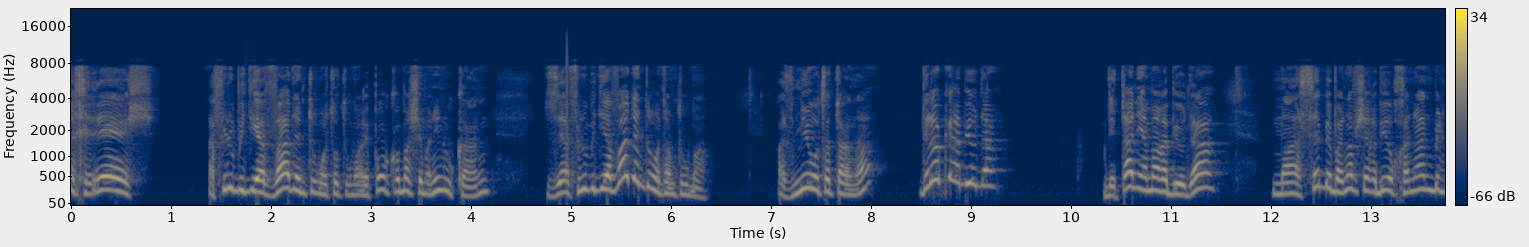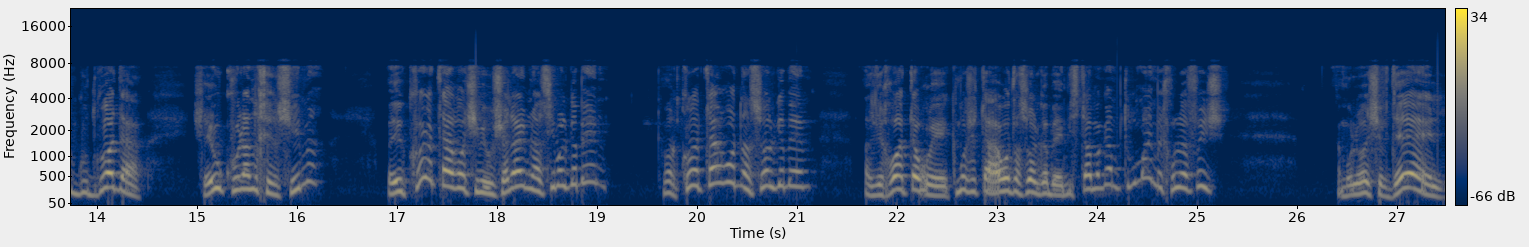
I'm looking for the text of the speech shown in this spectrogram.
נחרש, אפילו בדיעבד אין תרומתו תרומה. הרי פה כל מה שמנינו כאן, זה אפילו בדיעבד אין תרומתם תרומה. אז מי הוא אותה טענה? דלא כרבי יהודה. דתניא אמר רבי יהודה, מעשה בבניו של רבי יוחנן בן גודגודה, שהיו כולן חרשים, והיו כל הטהרות שבירושלים נעשים על גביהן. כלומר, כל הטהרות נעשו על גביהם. אז לכאורה אתה רואה, כמו שטהרות נעשו על גביהם, מסתם גם תרומה הם יכלו להפריש. אמרו לו, יש הבדל,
